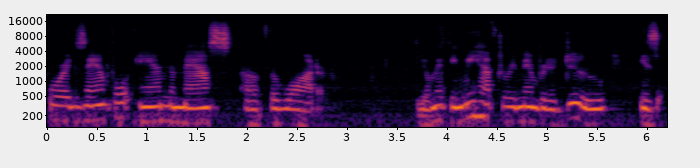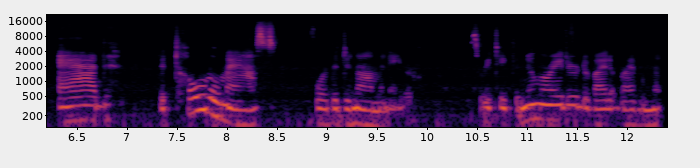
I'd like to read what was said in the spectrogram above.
for example, and the mass of the water. The only thing we have to remember to do is add the total mass for the denominator. So we take the numerator, divide it by the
